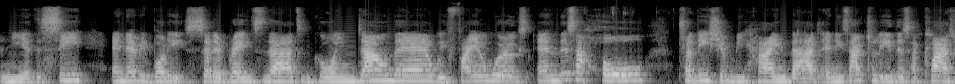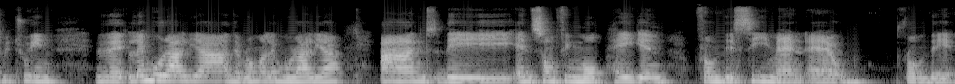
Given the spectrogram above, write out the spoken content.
near the sea and everybody celebrates that going down there with fireworks and there's a whole tradition behind that and it's actually there's a clash between the Lemuralia, the Roman Lemuralia and the and something more pagan from the seamen uh, from the,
